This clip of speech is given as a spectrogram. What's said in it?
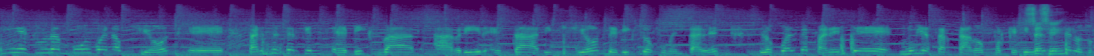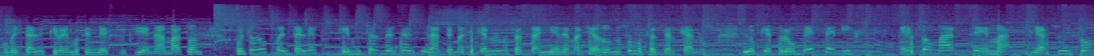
Sí, es una muy buena opción. Eh, parece ser que eh, VIX va a abrir esta división de VIX documentales, lo cual me parece muy acertado porque Sí, finalmente sí. los documentales que vemos en Netflix y en Amazon, pues son documentales que muchas veces la temática no nos atañe demasiado, no somos tan cercanos. Lo que promete VIX es tomar temas y asuntos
